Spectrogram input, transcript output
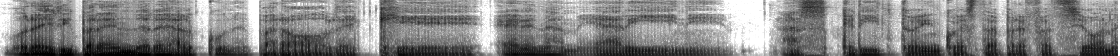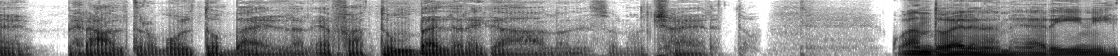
Vorrei riprendere alcune parole che Elena Mearini ha scritto in questa prefazione, peraltro molto bella, le ha fatto un bel regalo, ne sono certo. Quando Elena Mearini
